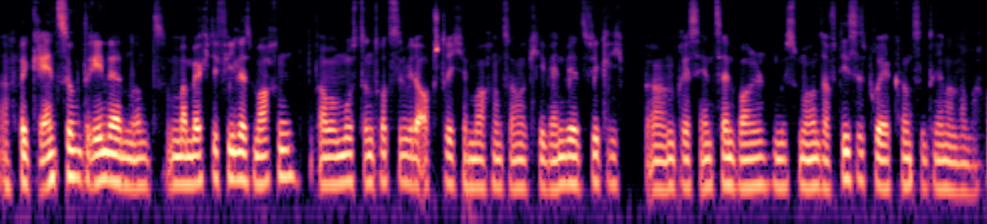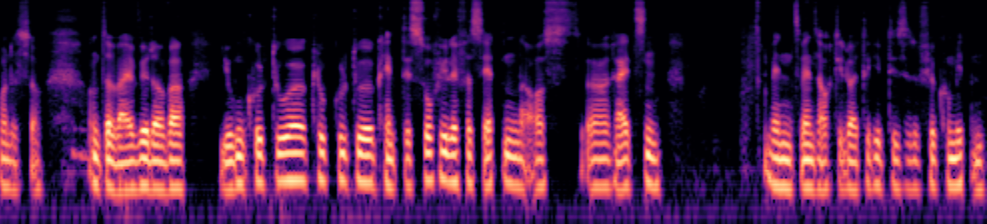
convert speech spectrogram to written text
eine Begrenzung drinnen und man möchte vieles machen, aber man muss dann trotzdem wieder Abstriche machen und sagen, okay, wenn wir jetzt wirklich ähm, präsent sein wollen, müssen wir uns auf dieses Projekt konzentrieren und dann machen wir das so. Und dabei würde aber Jugendkultur, Clubkultur, könnte so viele Facetten ausreizen, wenn es auch die Leute gibt, die sich dafür committen.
